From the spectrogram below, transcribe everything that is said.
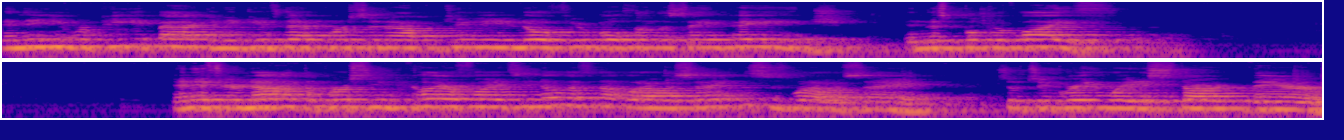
and then you repeat it back, and it gives that person an opportunity to know if you're both on the same page in this book of life. And if you're not, the person can clarify and say, No, that's not what I was saying. This is what I was saying. So, it's a great way to start there.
